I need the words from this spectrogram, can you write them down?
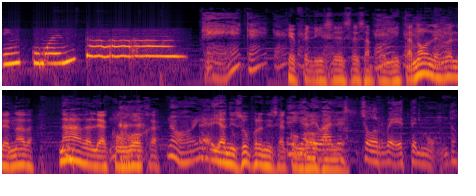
50. ¿Qué? ¿Qué? ¿Qué? Qué feliz es esa Polita. No le duele nada. Nada le acongoja. No, ella- ella ni sufre ni se Ella acongoja. le vale sorbete el mundo.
